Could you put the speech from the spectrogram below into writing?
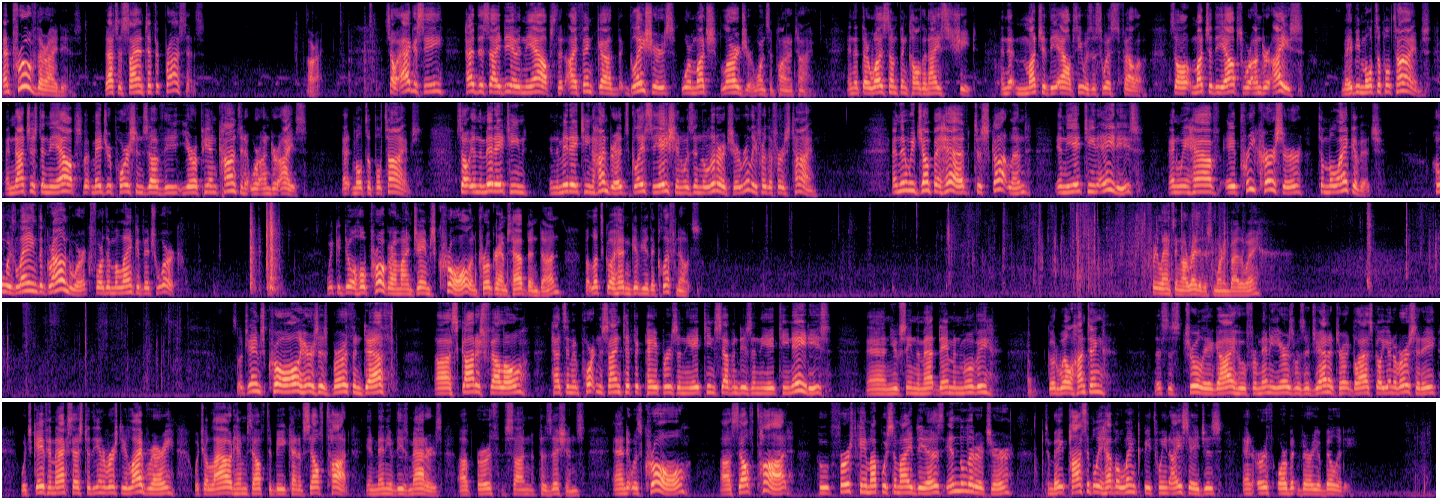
and prove their ideas. That's a scientific process. All right. So Agassiz had this idea in the Alps that I think uh, glaciers were much larger once upon a time, and that there was something called an ice sheet, and that much of the Alps, he was a Swiss fellow, so much of the Alps were under ice, maybe multiple times. And not just in the Alps, but major portions of the European continent were under ice at multiple times. So in the mid 18 in the mid 1800s, glaciation was in the literature really for the first time. And then we jump ahead to Scotland in the 1880s, and we have a precursor to Milankovitch who was laying the groundwork for the Milankovitch work. We could do a whole program on James Croll, and programs have been done, but let's go ahead and give you the cliff notes. Freelancing already this morning, by the way. So James Croll, here's his birth and death. Uh, Scottish fellow, had some important scientific papers in the 1870s and the 1880s. And you've seen the Matt Damon movie, Good Will Hunting. This is truly a guy who for many years was a janitor at Glasgow University, which gave him access to the university library, which allowed himself to be kind of self-taught in many of these matters of Earth-Sun positions. And it was Croll, uh, self taught, who first came up with some ideas in the literature to possibly have a link between ice ages and Earth orbit variability.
